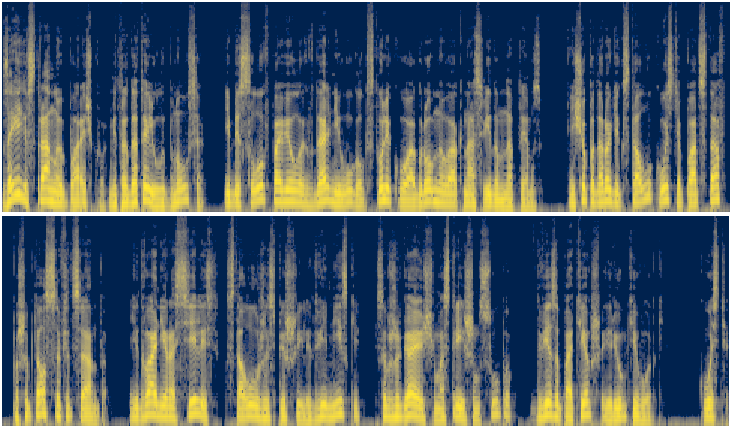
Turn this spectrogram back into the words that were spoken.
Завидев странную парочку, метродотель улыбнулся и без слов повел их в дальний угол к столику у огромного окна с видом на Темзу. Еще по дороге к столу Костя, подстав, пошептался с официантом. Едва они расселись, к столу уже спешили. Две миски с обжигающим острейшим супом, две запотевшие рюмки водки. «Костя,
